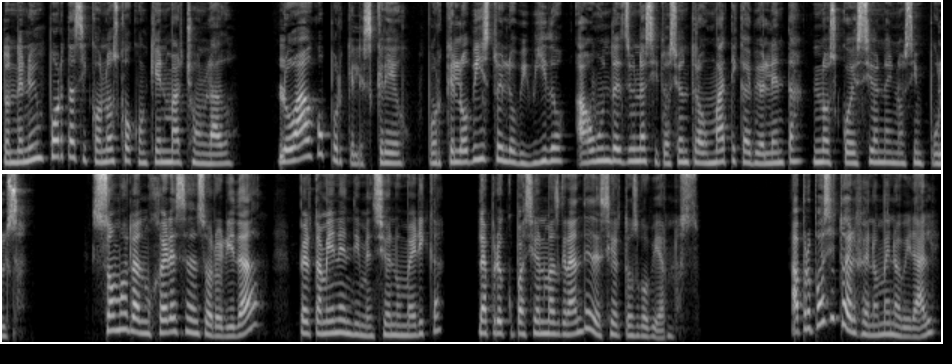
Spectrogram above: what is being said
donde no importa si conozco con quién marcho a un lado, lo hago porque les creo, porque lo visto y lo vivido, aún desde una situación traumática y violenta, nos cohesiona y nos impulsa. Somos las mujeres en sororidad, pero también en dimensión numérica, la preocupación más grande de ciertos gobiernos. A propósito del fenómeno viral,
